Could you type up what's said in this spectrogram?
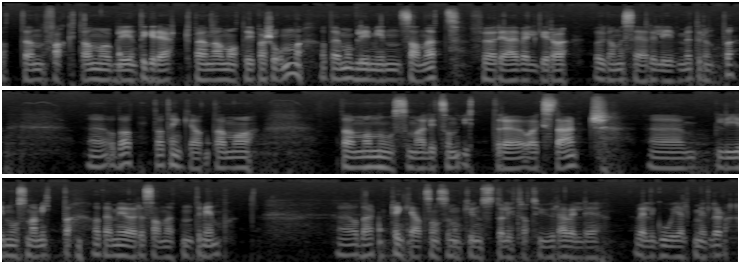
at den faktaen må bli integrert på en eller annen måte i personen. Da. At det må bli min sannhet før jeg velger å organisere livet mitt rundt det. Eh, og da, da, tenker jeg at da må, da må, noe som er litt sånn ytre og eksternt, eh, bli noe som er mitt. Da. At jeg må gjøre sannheten til min. Eh, og der tenker jeg at sånn som kunst og litteratur er veldig, veldig gode hjelpemidler da,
